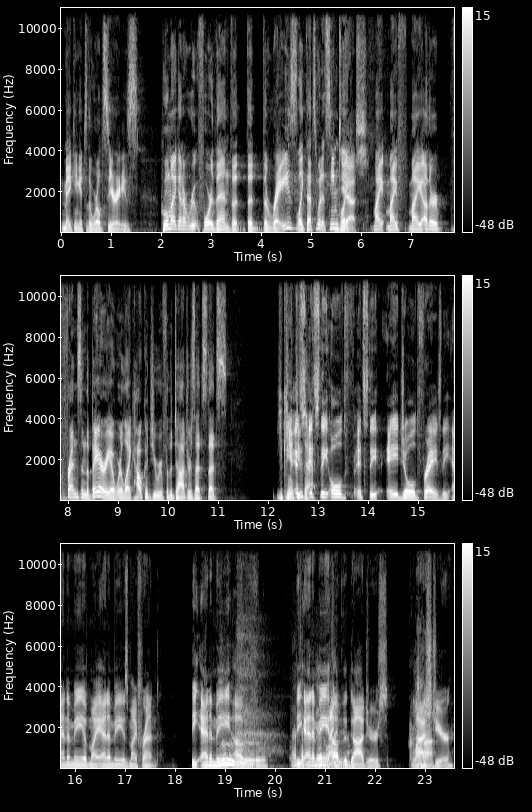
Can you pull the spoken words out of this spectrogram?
making it to the World Series, who am I going to root for then? The the the Rays? Like that's what it seemed like. Yes. My my my other friends in the Bay Area were like, "How could you root for the Dodgers? That's that's you can't it's, do that." It's the old, it's the age old phrase: "The enemy of my enemy is my friend." The enemy of the enemy of the Dodgers last Uh-huh. year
